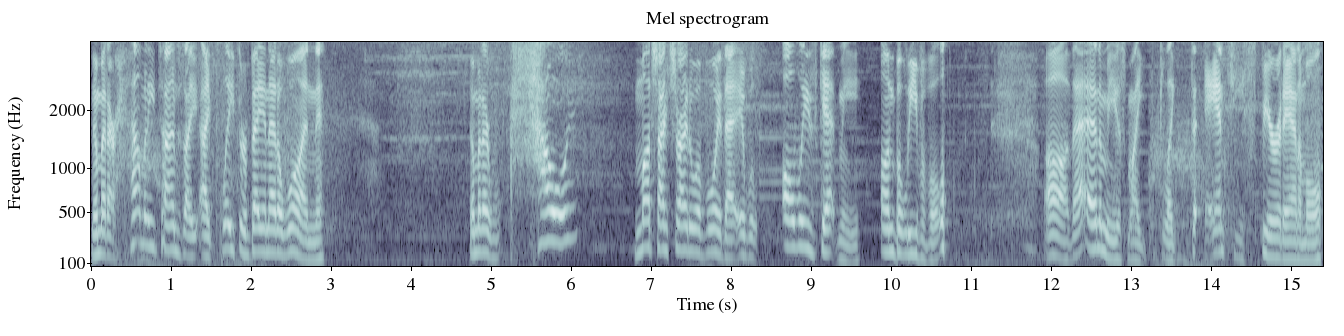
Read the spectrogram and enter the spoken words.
No matter how many times I, I play through Bayonetta 1, no matter how much I try to avoid that, it will always get me. Unbelievable. oh, that enemy is my, like, the anti-spirit animal.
